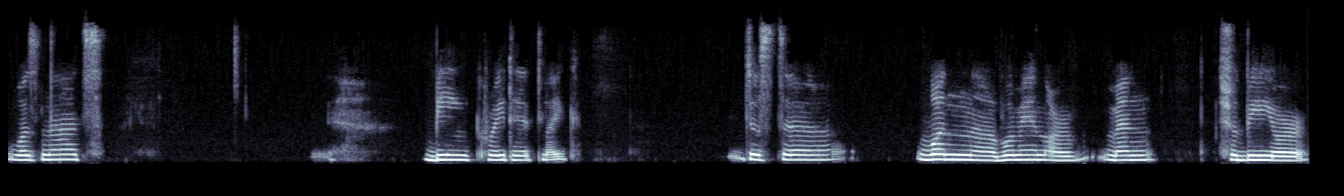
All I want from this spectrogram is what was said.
was not being created like just uh, one uh, woman or man should be your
